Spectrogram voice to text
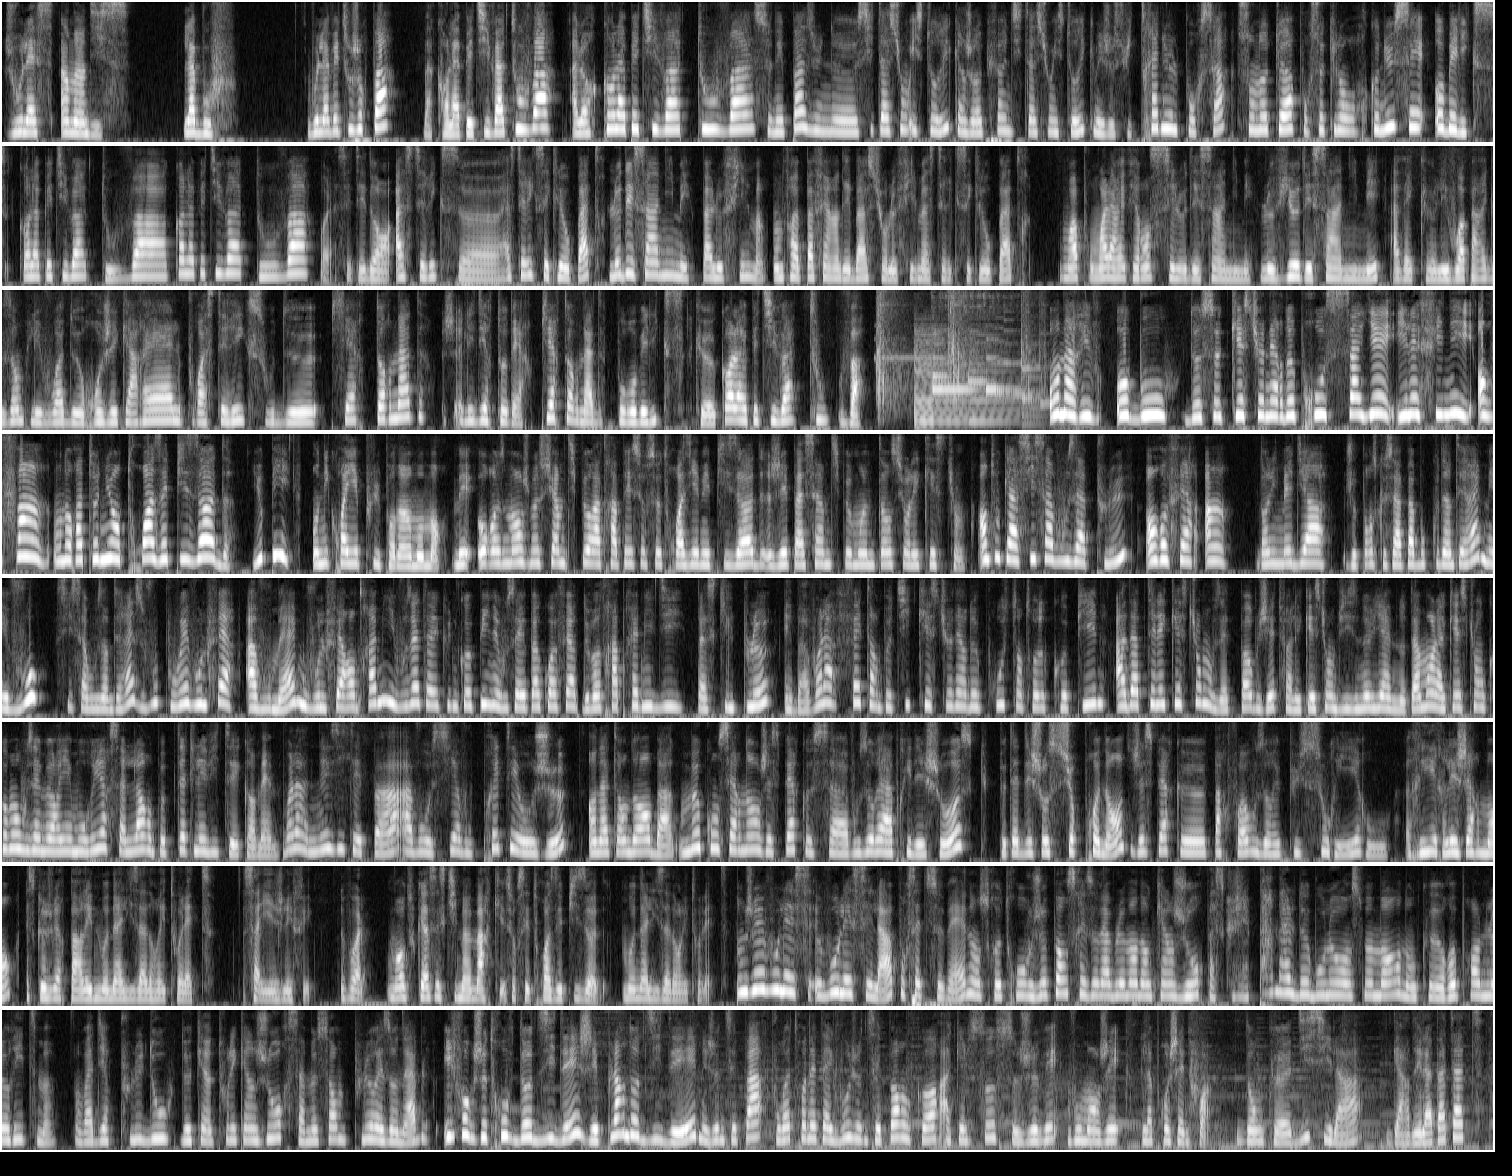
Je vous laisse un indice. La bouffe. Vous l'avez toujours pas? Bah quand l'appétit va, tout va. Alors quand l'appétit va, tout va, ce n'est pas une euh, citation historique, hein, j'aurais pu faire une citation historique, mais je suis très nulle pour ça. Son auteur, pour ceux qui l'ont reconnu, c'est Obélix. Quand l'appétit va, tout va, quand l'appétit va, tout va. Voilà, c'était dans Astérix, euh, Astérix et Cléopâtre, le dessin animé, pas le film. On ne fera pas faire un débat sur le film Astérix et Cléopâtre. Moi, pour moi, la référence, c'est le dessin animé. Le vieux dessin animé, avec euh, les voix, par exemple, les voix de Roger Carrel pour Astérix ou de Pierre Tornade. J'allais dire tonnerre. Pierre Tornade pour Obélix. Que quand l'appétit va, tout va. On arrive au bout de ce questionnaire de Proust. Ça y est, il est fini. Enfin, on aura tenu en trois épisodes. Youpi On n'y croyait plus pendant un moment. Mais heureusement, je me suis un petit peu rattrapée sur ce troisième épisode. J'ai passé un petit peu moins de temps sur les questions. En tout cas, si ça vous a plu, en refaire un dans l'immédiat, je pense que ça n'a pas beaucoup d'intérêt, mais vous, si ça vous intéresse, vous pouvez vous le faire à vous-même ou vous le faire entre amis. Vous êtes avec une copine et vous savez pas quoi faire de votre après-midi parce qu'il pleut, et ben voilà, faites un petit questionnaire de Proust entre copines, adaptez les questions. Vous n'êtes pas obligé de faire les questions du 19e, notamment la question comment vous aimeriez mourir, celle-là on peut peut-être l'éviter quand même. Voilà, n'hésitez pas à vous aussi à vous prêter au jeu. En attendant, bah, me concernant, j'espère que ça vous aurait appris des choses, peut-être des choses surprenantes. J'espère que parfois vous aurez pu sourire ou rire légèrement. Est-ce que je vais reparler de Mona Lisa dans les toilettes? Ça y est, je l'ai fait. Voilà. En tout cas, c'est ce qui m'a marqué sur ces trois épisodes. Mona Lisa dans les toilettes. Donc je vais vous laisser, vous laisser là pour cette semaine. On se retrouve, je pense, raisonnablement dans 15 jours parce que j'ai pas mal de boulot en ce moment. Donc euh, reprendre le rythme, on va dire plus doux de tous les 15 jours, ça me semble plus raisonnable. Il faut que je trouve d'autres idées. J'ai plein d'autres idées, mais je ne sais pas, pour être honnête avec vous, je ne sais pas encore à quelle sauce je vais vous manger la prochaine fois. Donc euh, d'ici là, gardez la patate.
